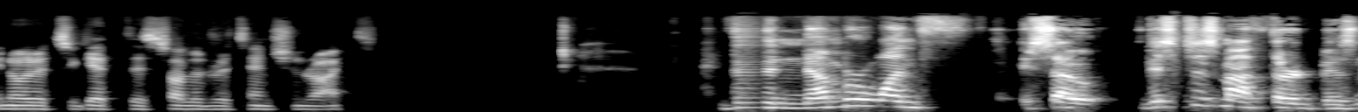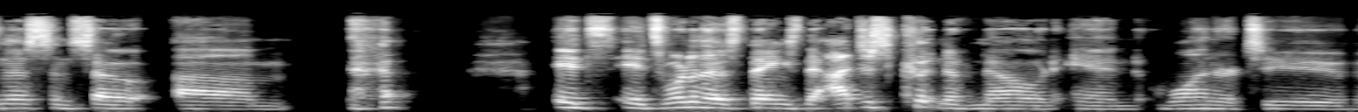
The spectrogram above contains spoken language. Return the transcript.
in order to get this solid retention right? The number one th- so this is my third business and so um it's it's one of those things that i just couldn't have known in one or two.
